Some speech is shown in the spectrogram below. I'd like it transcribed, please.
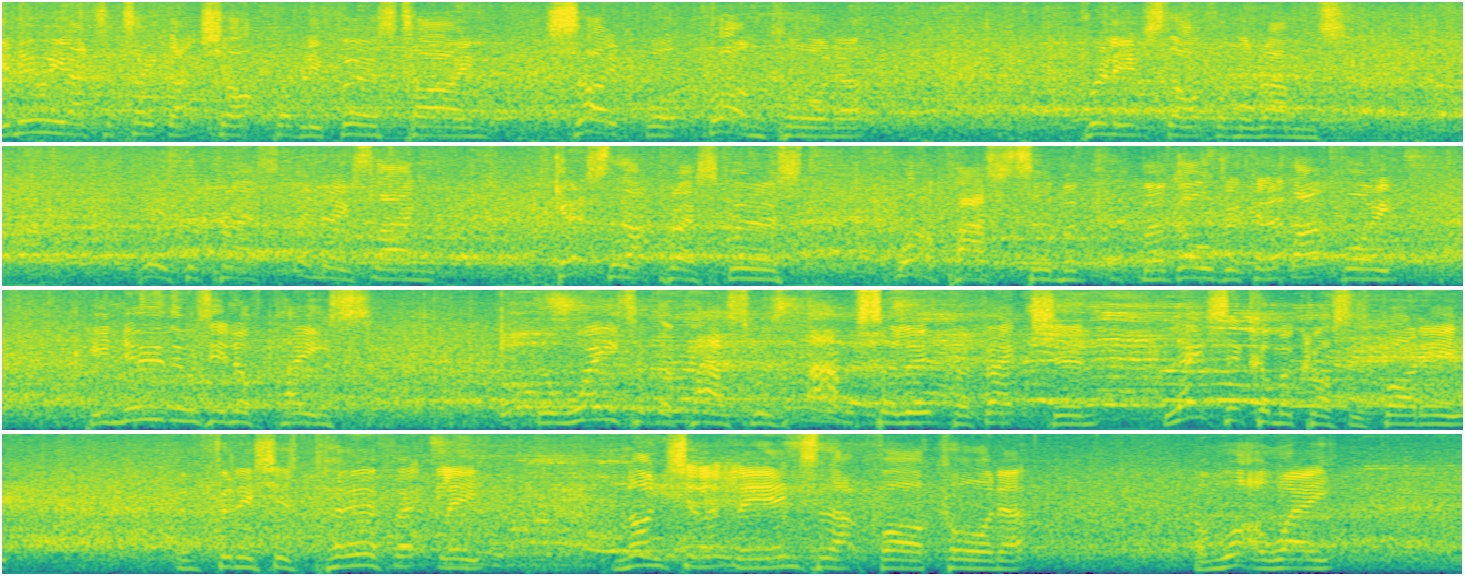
you knew he had to take that shot probably first time, side foot, bottom corner. Brilliant start from the Rams. Here's the press, Mendez-Laing gets to that press first. What a pass to McGoldrick, and at that point, he knew there was enough pace. The weight of the pass was absolute perfection. Lets it come across his body and finishes perfectly, nonchalantly into that far corner. And what a way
